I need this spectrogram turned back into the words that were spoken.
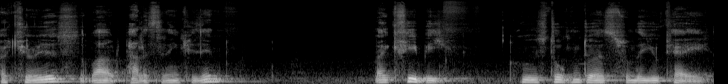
are curious about Palestinian cuisine, like Phoebe, who's talking to us from the UK.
